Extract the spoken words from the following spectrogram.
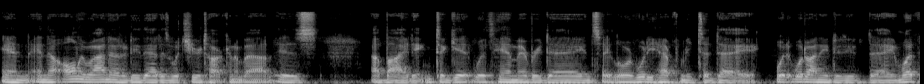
And and the only way I know to do that is what you're talking about is abiding to get with Him every day and say, Lord, what do you have for me today? What what do I need to do today? And what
